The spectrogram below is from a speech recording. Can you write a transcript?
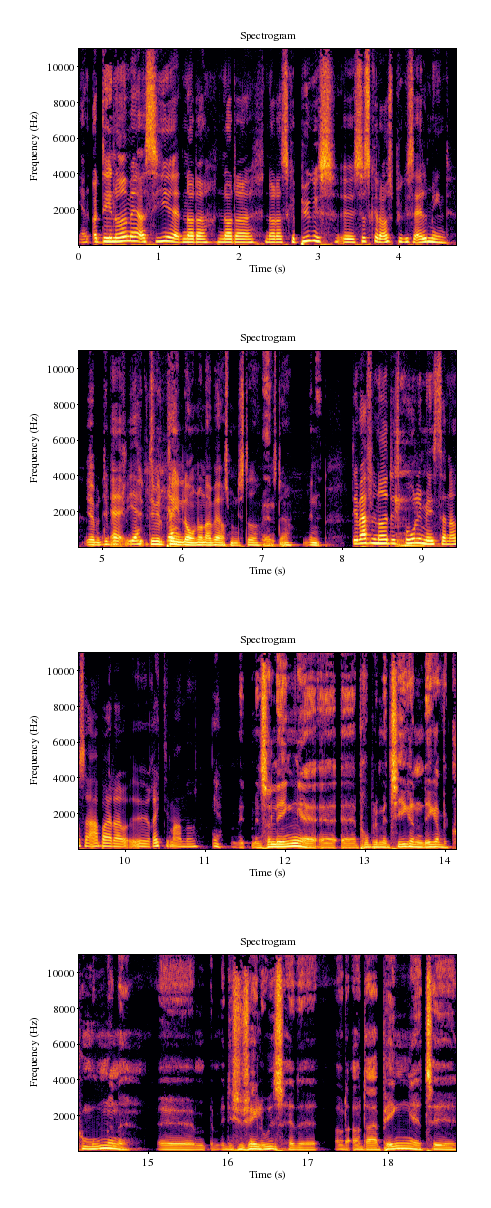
Ja, og det er noget med at sige, at når der, når der, når der skal bygges, øh, så skal der også bygges alment. Ja, men det, ja. det, det er vel planloven ja. under Erhvervsministeriet. Men, det er. Men, det er i hvert fald noget af det, boligministeren også arbejder øh, rigtig meget med. Ja. Men, men så længe at, at problematikkerne ligger ved kommunerne, øh, med de sociale udsatte, og, og der er penge til,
